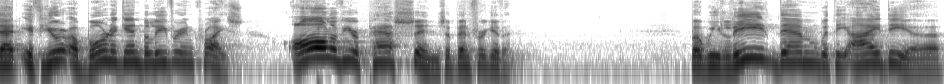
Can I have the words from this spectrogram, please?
that if you're a born again believer in Christ, all of your past sins have been forgiven. But we lead them with the idea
